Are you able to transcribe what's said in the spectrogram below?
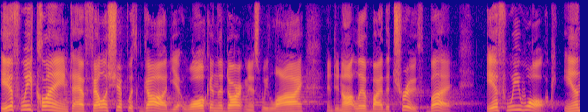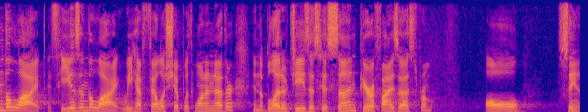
If we claim to have fellowship with God, yet walk in the darkness, we lie and do not live by the truth. But if we walk in the light, as He is in the light, we have fellowship with one another, and the blood of Jesus, His Son, purifies us from all sin.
